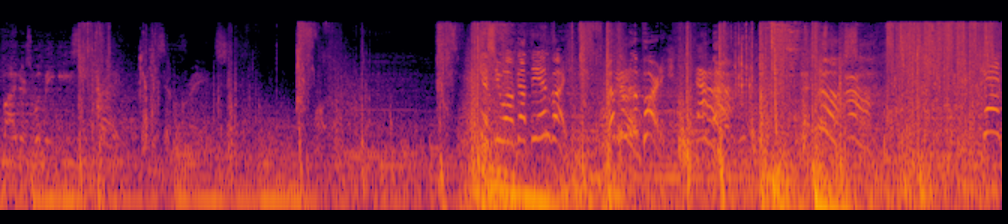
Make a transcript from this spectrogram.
Spiders will be easy prey. Guess you all got the invite. Welcome to the party. Can't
